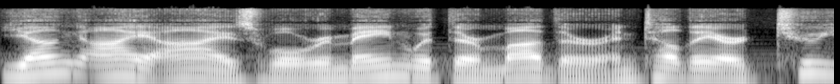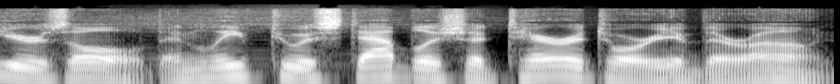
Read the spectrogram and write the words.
Young Aye Ayes will remain with their mother until they are two years old and leave to establish a territory of their own.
